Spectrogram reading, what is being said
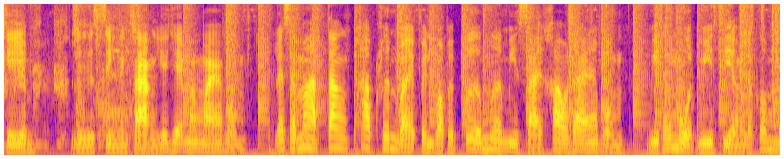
เกม หรือสิ่งต่างๆ เยอะแยะมากมายครับผม และสามารถตั้งภาพเคลื่อนไหวเป็นวอลเปเปอร์เมื่อมีสายเข้าได้นะครับผม มีทั้งโหมดมีเสียงแล้วก็โหม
